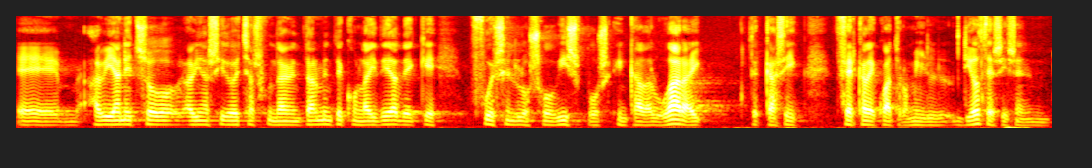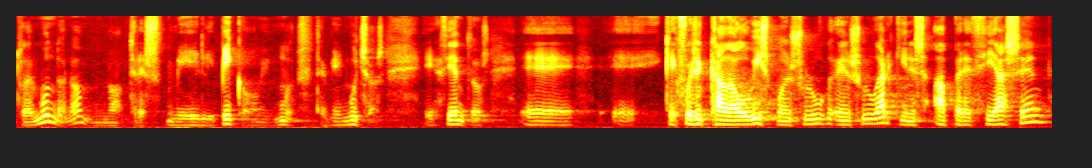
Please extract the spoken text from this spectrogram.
eh, habían, hecho, habían sido hechas fundamentalmente con la idea de que fuesen los obispos en cada lugar. Hay casi cerca de 4.000 diócesis en todo el mundo, ¿no? no 3.000 y pico, 3.000 muchos, cientos. Eh, eh, que fuesen cada obispo en su, en su lugar quienes apreciasen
